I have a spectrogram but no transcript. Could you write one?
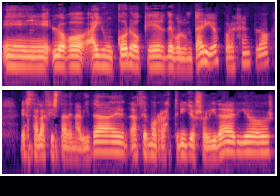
Eh, luego hay un coro que es de voluntarios, por ejemplo. Está la fiesta de Navidad, eh, hacemos rastrillos solidarios,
